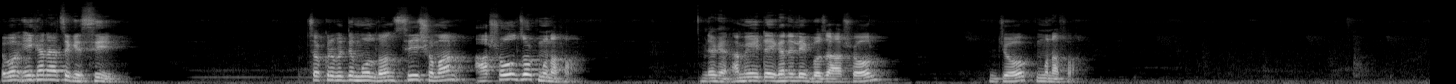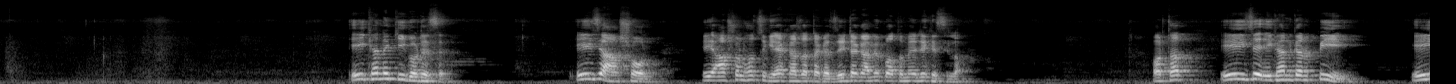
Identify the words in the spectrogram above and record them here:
এবং এখানে আছে কি? সি। চক্রবৃদ্ধি মূলধন, সি সমান আসল যোগ মুনাফা। দেখেন, আমি এটা এখানে লিখব যে আসল যোগ মুনাফা। এইখানে কি ঘটেছে? এই যে আসল, এই আসল হচ্ছে কি এক হাজার টাকা যেটাকে আমি প্রথমে রেখেছিলাম। অর্থাৎ এই যে এখানকার পি, এই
